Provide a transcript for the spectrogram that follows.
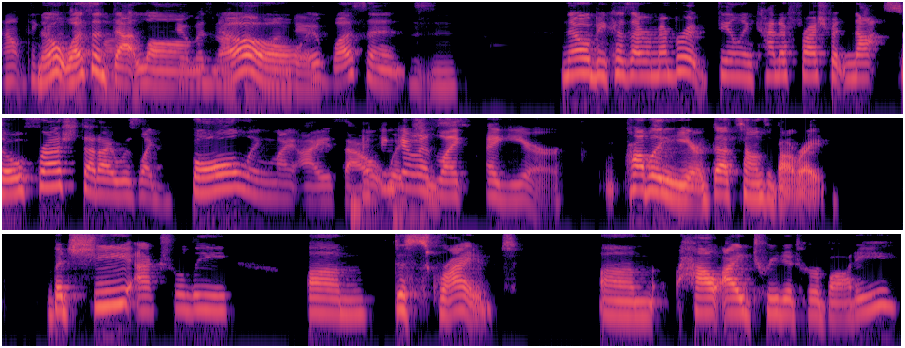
I don't think no it, was not that long. it was no long, it wasn't. Mm-mm. no because i remember it feeling kind of fresh but not so fresh that i was like bawling my eyes out i think it was like a year. Probably a year. That sounds about right. But she actually um, described um, how I treated her body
